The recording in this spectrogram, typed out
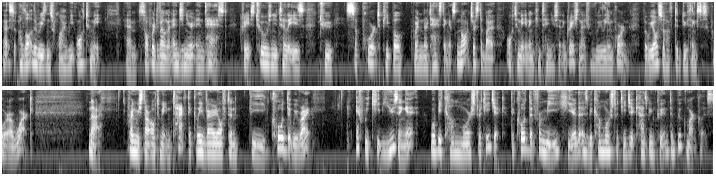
That's a lot of the reasons why we automate. Um, software development engineer in test creates tools and utilities to support people when they're testing. It's not just about automating and continuous integration, that's really important, but we also have to do things to support our work. Now, when we start automating tactically, very often the code that we write, if we keep using it, will become more strategic. The code that for me here that has become more strategic has been put into bookmarklets.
